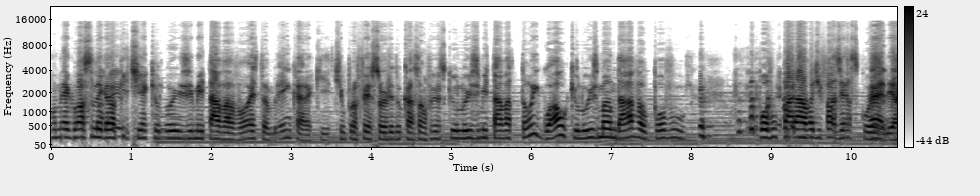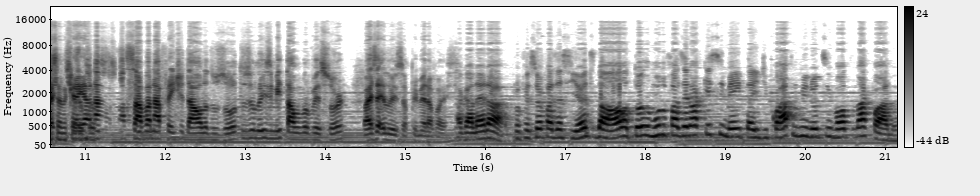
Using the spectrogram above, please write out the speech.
Um negócio legal que tinha que o Luiz imitava a voz também, cara, que tinha um professor de educação física que o Luiz imitava tão igual que o Luiz mandava, o povo. O povo parava de fazer as coisas. É, ele pensando que era na- passava na frente da aula dos outros e o Luiz imitava o professor. Mas aí, Luiz, a primeira voz. A galera, o professor fazia assim, antes da aula, todo mundo fazendo um aquecimento aí de 4 minutos em volta da quadra.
